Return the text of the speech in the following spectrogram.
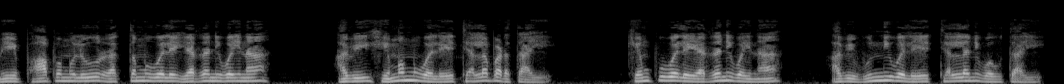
మీ పాపములు రక్తము వలె ఎర్రనివైనా అవి హిమము వలె తెల్లబడతాయి. కెంపు వలె ఎర్రనివైనా అవి ఉన్ని వలె తెల్లనివవుతాయి.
